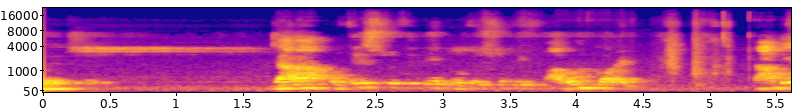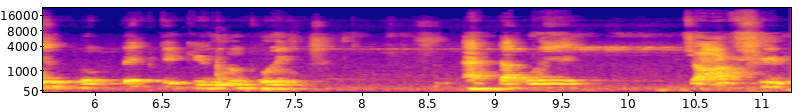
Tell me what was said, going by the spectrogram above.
হয়েছে, যারা প্রতিশ্রুতি দিয়ে প্রতিশ্রুতি পালন করেন তাদের প্রত্যেকটি কেন্দ্র ধরে একটা করে চার্জশিট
